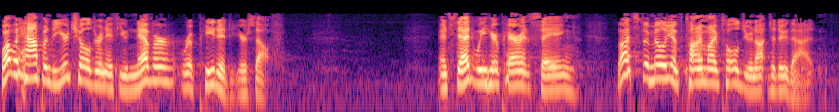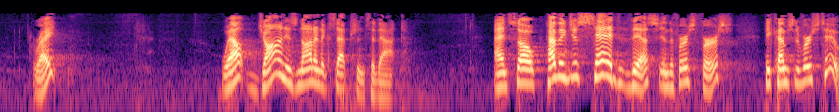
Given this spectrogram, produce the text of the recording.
what would happen to your children if you never repeated yourself? Instead, we hear parents saying, That's the millionth time I've told you not to do that. Right? Well, John is not an exception to that. And so, having just said this in the first verse, he comes to verse 2.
